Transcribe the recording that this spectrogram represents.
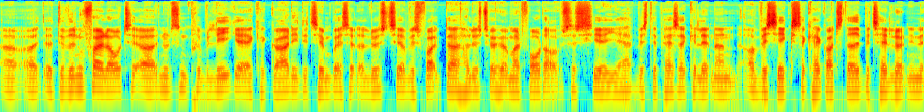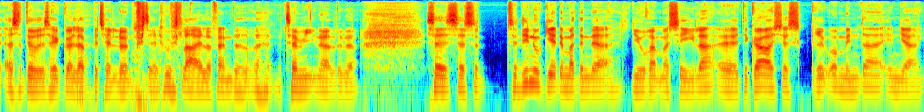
og, og det ved nu får jeg lov til, og nu er det sådan en privilegie, at jeg kan gøre det i det tempo, jeg selv har lyst til, og hvis folk, der har lyst til at høre mig et foredrag, så siger jeg ja, hvis det passer i kalenderen, og hvis ikke, så kan jeg godt stadig betale løn. Altså, det ved, så kan jeg ja. betale løn, betale husleje, eller hvad det hedder, termin og alt det der. Så, så, så, så lige nu giver det mig den der livrem og seler. Øh, det gør også, at jeg skriver mindre, end jeg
